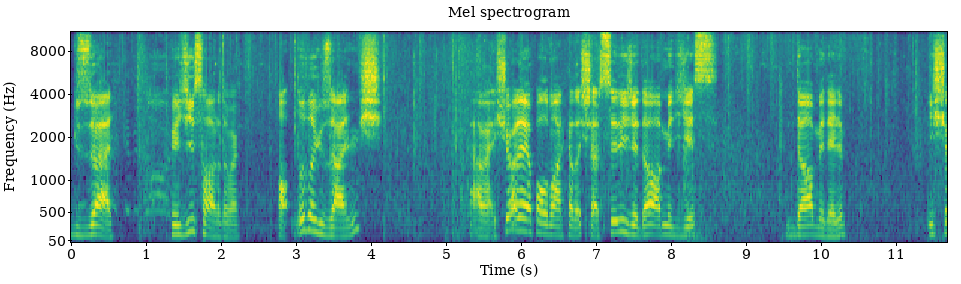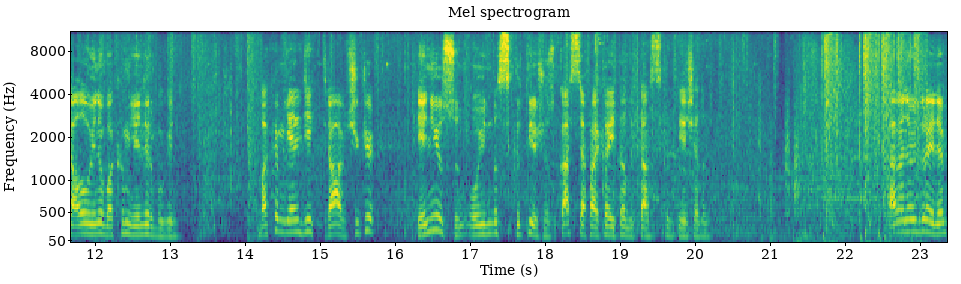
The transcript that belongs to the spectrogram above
güzel. Feci sardı bak. Atlı da güzelmiş. Hemen şöyle yapalım arkadaşlar. Serice devam edeceğiz. Devam edelim. İnşallah oyuna bakım gelir bugün. Bakım gelecektir abi. Çünkü deniyorsun. Oyunda sıkıntı yaşıyorsun. Kaç sefer kayıt aldıktan sıkıntı yaşadım. Hemen öldürelim.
